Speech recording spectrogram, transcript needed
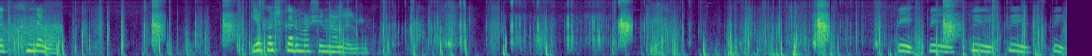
zepchnęło. Jakaś karma się należy. Pyk, pyk, pyk, pyk, pyk.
